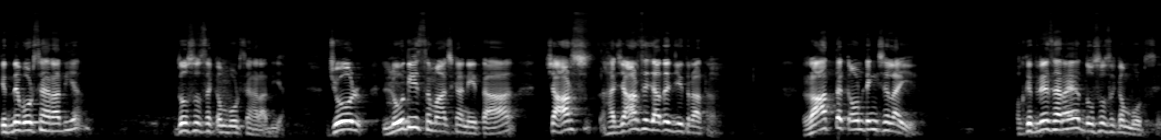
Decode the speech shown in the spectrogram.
कितने वोट से हरा दिया? 200 से कम वोट से हरा दिया। जो लोधी समाज का नेता चार हज़ार से ज़्यादा जीत रहा था। रात तक काउंटिंग चलाई। और कितने से हराया 200 से कम वोट से।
